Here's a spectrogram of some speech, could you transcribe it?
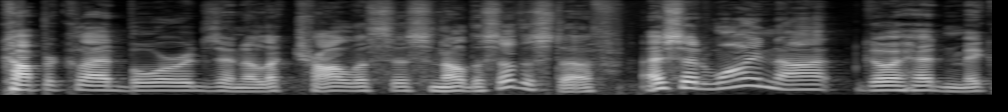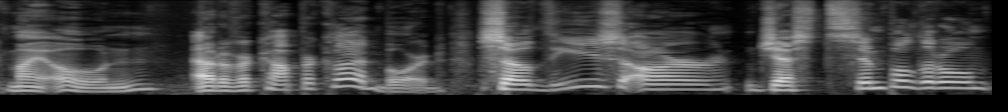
copper-clad boards and electrolysis and all this other stuff, I said, why not go ahead and make my own out of a copper-clad board? So these are just simple little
